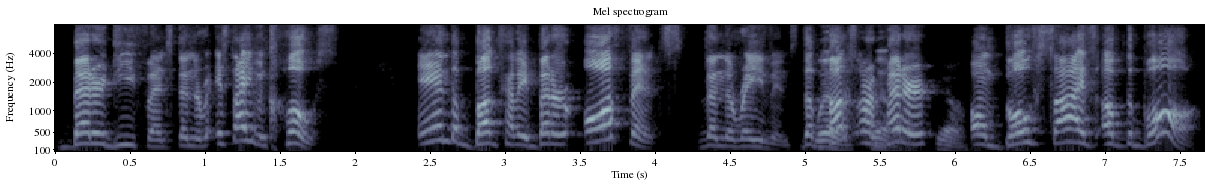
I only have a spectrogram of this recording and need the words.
better defense than the it's not even close. And the Bucks have a better offense than the Ravens. The Will, Bucks are Will, better Will, on both sides of the ball.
